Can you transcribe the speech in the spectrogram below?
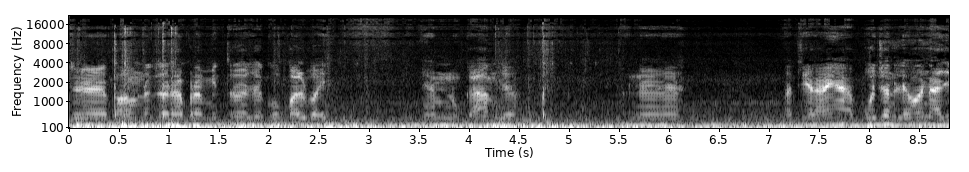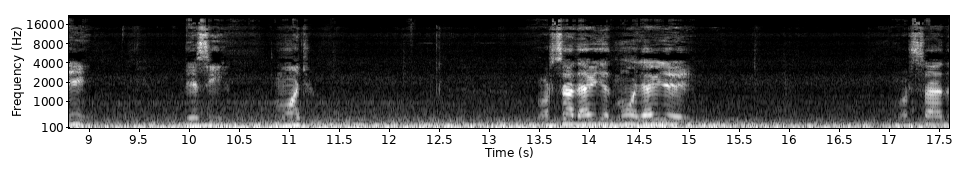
જે ભાવનગર આપણા મિત્ર છે, ગોપાલભાઈ. એમનું ગામ છે. અને અત્યારે અહીંયા ભોજન લેવાના છે, દેશી મોજ. વરસાદ આવી જાય મોજ આવી જાય. વરસાદ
